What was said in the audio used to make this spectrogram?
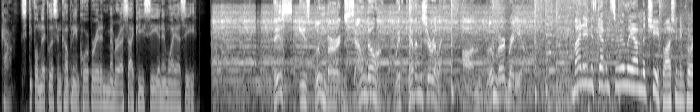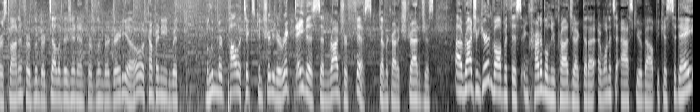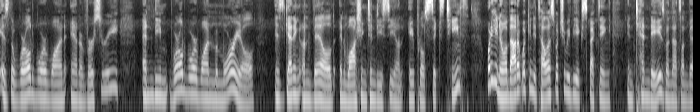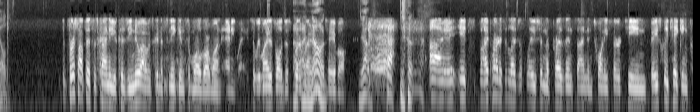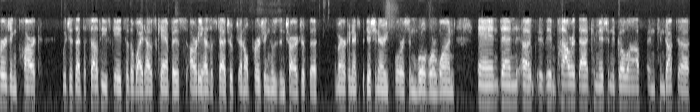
com. Stifel Nicolaus and Company Incorporated, member SIPC and NYSE. This is Bloomberg Sound On with Kevin Cirilli on Bloomberg Radio. My name is Kevin Cirilli. I'm the chief Washington correspondent for Bloomberg Television and for Bloomberg Radio, accompanied with Bloomberg Politics contributor Rick Davis and Roger Fisk, Democratic strategist. Uh, Roger, you're involved with this incredible new project that I, I, wanted to ask you about because today is the World War One anniversary, and the World War One memorial is getting unveiled in Washington D.C. on April 16th. What do you know about it? What can you tell us? What should we be expecting in 10 days when that's unveiled? First off, this is kind of you because you knew I was going to sneak in some World War One anyway, so we might as well just put uh, it right on the table. Yeah. uh, it's bipartisan legislation the president signed in 2013, basically taking Pershing Park, which is at the southeast gates of the White House campus, already has a statue of General Pershing, who's in charge of the American Expeditionary Force in World War One, and then uh, empowered that commission to go off and conduct a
